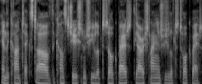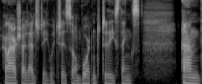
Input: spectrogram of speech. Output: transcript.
in the context of the Constitution, which we love to talk about, the Irish language, which we love to talk about, and Irish identity, which is so important to these things. And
